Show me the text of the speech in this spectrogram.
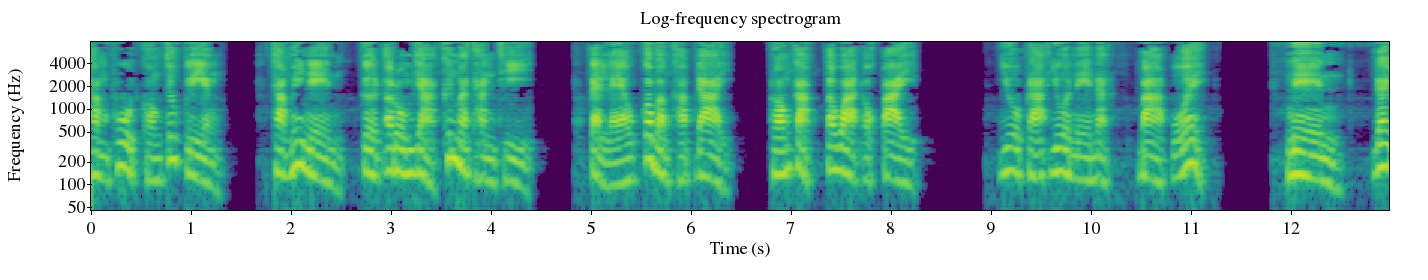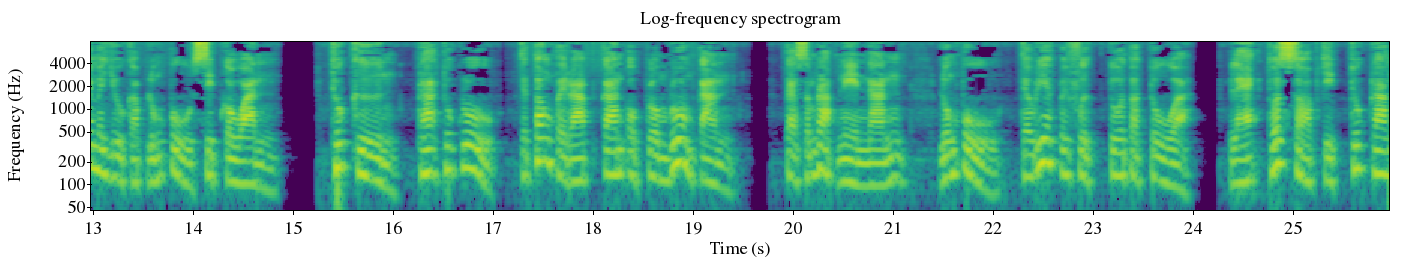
คำพูดของเจ้าเกลียงทำให้เนนเกิดอารมณ์อยากขึ้นมาทันที แต่แล้วก็บังคับได้ พร้อมกับตวาดออกไป ยั่วพระยั่วเนนน่ะ บาปเว้ย เนนได้มาอยู่กับหลวงปู่สิบกว่าวัน ทุกคืนพระทุกรูป จะต้องไปรับการอบรมร่วมกัน แต่สำหรับเนนนั้น หลวงปู่จะเรียกไปฝึกตัวต่อตัว และทดสอบจิตทุกครั้ง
